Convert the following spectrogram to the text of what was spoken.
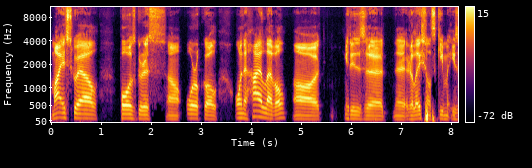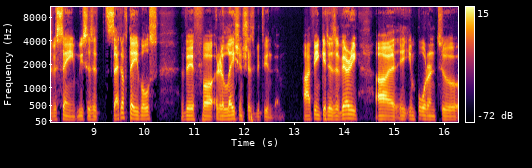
MySQL, Postgres, uh, Oracle. On a high level, uh, it is uh, the relational schema is the same. This is a set of tables with uh, relationships between them. I think it is a very uh, important to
